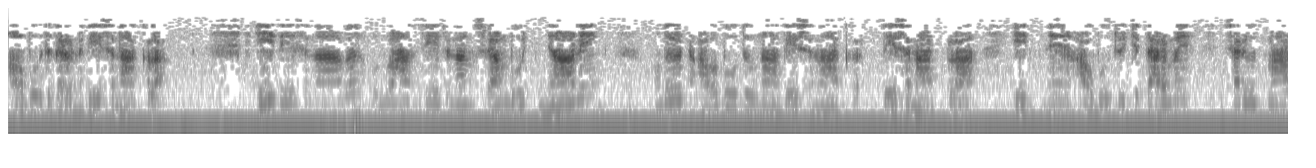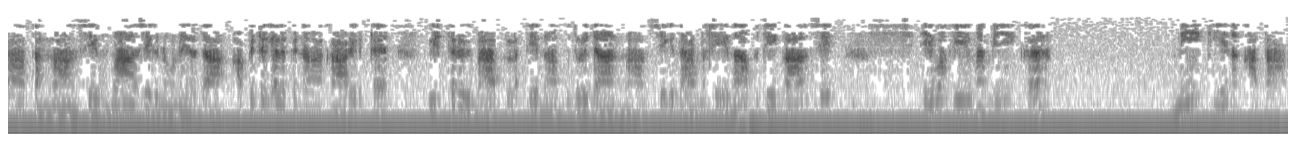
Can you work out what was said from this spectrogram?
අවබෝධ කරගෙන දේශනා කළා. ඒ දේශනාව උන්වහන්සේට නම් ස්වයම්භූ ඥාණයෙන් හොඳට අවබෝධ වුණා දේශනා දේශනා කළා ඒ අවබෝධ වෙච්ච ධර්මයේ සරියුත් මහරහතන් වහන්සේ උන්වහන්සේගේ නුවණ යොදා අපිට ගැළපෙන ආකාරයකට විස්තර විභාග කරලා තියෙනවා බුදුරජාන් වහන්සේගේ ධර්ම සේනාපති වහන්සේ. ඒ වගේම මේක මේ කියන කතාව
